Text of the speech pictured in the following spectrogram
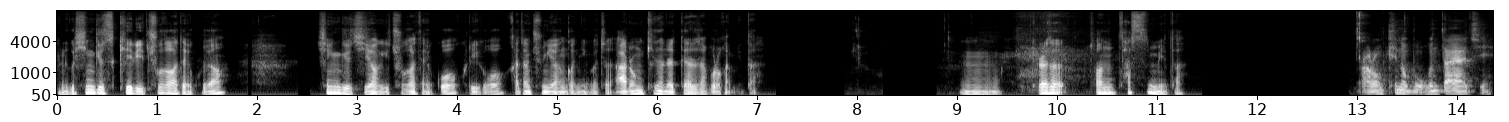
그리고 신규 스킬이 추가가 되고요. 신규 지역이 추가되고 그리고 가장 중요한 건 이거죠. 아론 키너를 때려잡으러 갑니다. 음. 그래서 전 샀습니다. 아론 키너 목은 따야지.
